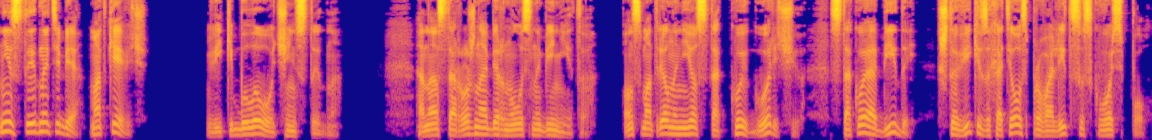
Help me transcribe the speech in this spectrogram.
Не стыдно тебе, Маткевич?» Вике было очень стыдно. Она осторожно обернулась на Бенито. Он смотрел на нее с такой горечью, с такой обидой, что Вике захотелось провалиться сквозь пол.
